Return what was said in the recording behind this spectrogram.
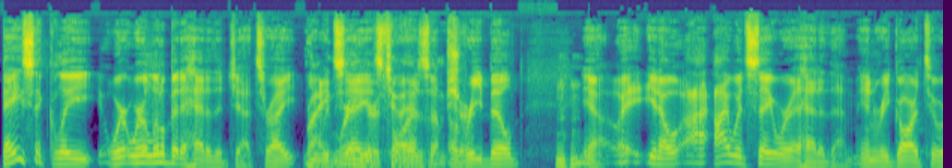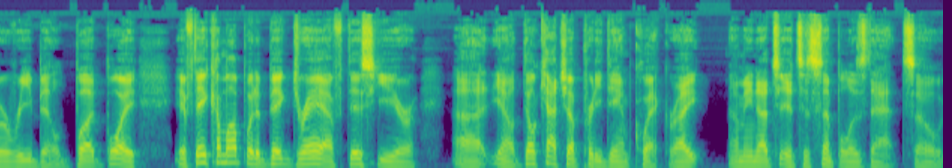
basically, we're, we're a little bit ahead of the Jets, right? Right. Would we're say as far as a, a sure. rebuild. Mm-hmm. Yeah, you know, I, I would say we're ahead of them in regard to a rebuild. But boy, if they come up with a big draft this year, uh, you know, they'll catch up pretty damn quick, right? I mean, that's it's as simple as that. So,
